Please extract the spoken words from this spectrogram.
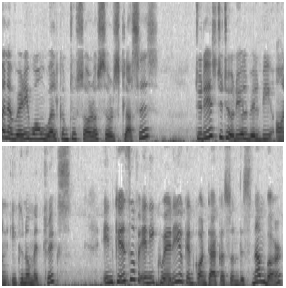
and a very warm welcome to Sourav Sir's classes. Today's tutorial will be on econometrics. In case of any query, you can contact us on this number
